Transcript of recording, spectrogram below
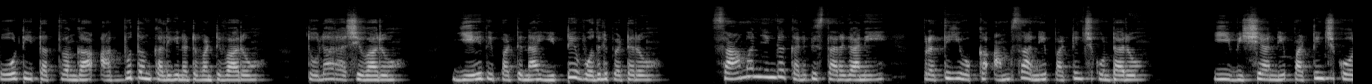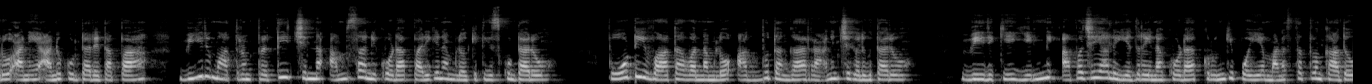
పోటీతత్వంగా అద్భుతం కలిగినటువంటి వారు. తులారాశి వారు ఏది పట్టినా ఇట్టే వదిలిపెట్టరు. సామాన్యంగా కనిపిస్తారు కానీ ప్రతి ఒక్క అంశాన్ని పట్టించుకుంటారు. ఈ విషయాన్ని పట్టించుకోరు అని అనుకుంటారే తప్ప వీరు మాత్రం ప్రతి చిన్న అంశాన్ని కూడా పరిగణంలోకి తీసుకుంటారు. పోటీ వాతావరణంలో అద్భుతంగా రాణించగలుగుతారు. వీరికి ఎన్ని అపజయాలు ఎదురైనా కూడా కృంగిపోయే మనస్తత్వం కాదు.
